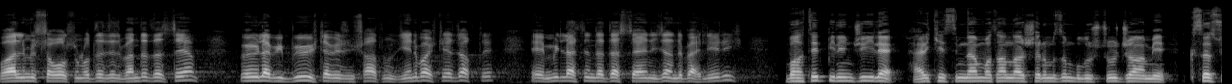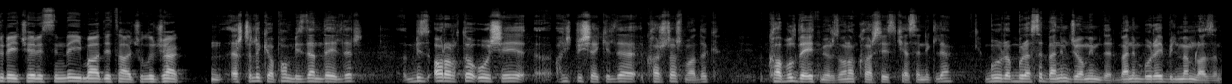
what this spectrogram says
Valimiz sağ olsun o da dedi ben de desteğim. Öyle bir büyük de bir inşaatımız yeni başlayacaktı. E, milletin de desteğini canı bekliyoruz. Vahdet bilinciyle her kesimden vatandaşlarımızın buluştuğu cami kısa süre içerisinde ibadete açılacak. Erçilik yapan bizden değildir. Biz Aralık'ta o şeyi hiçbir şekilde karşılaşmadık. Kabul de etmiyoruz. Ona karşıyız kesinlikle. Bur- Burası benim camimdir. Benim burayı bilmem lazım.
